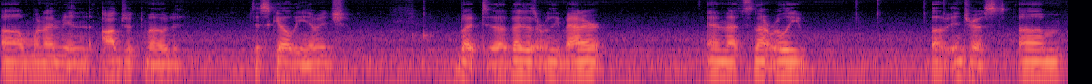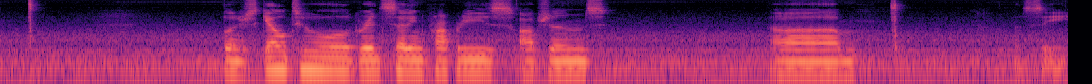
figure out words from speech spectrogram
um, when I'm in object mode to scale the image. But uh, that doesn't really matter. And that's not really of interest. Um, Blender scale tool, grid setting properties, options. Um, let's see.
